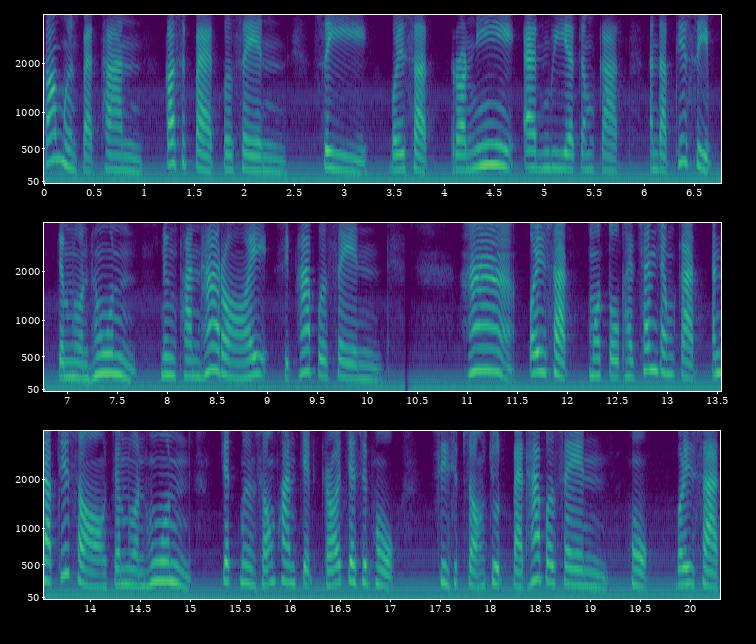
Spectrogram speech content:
98,098% 4. บริษัทรอนนี่แอนเวียจำกัด อันดับที่ 10จำนวนหุ้น 1,515% 5. บริษัทโมโตแพชชั่นจำกัด อันดับที่ 2จำนวนหุ้น 72,776 42.85% 6. บริษัท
